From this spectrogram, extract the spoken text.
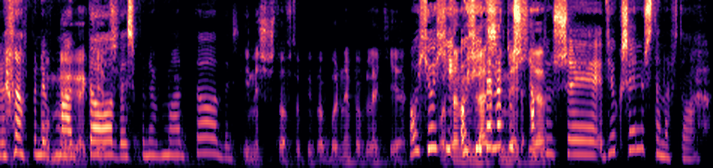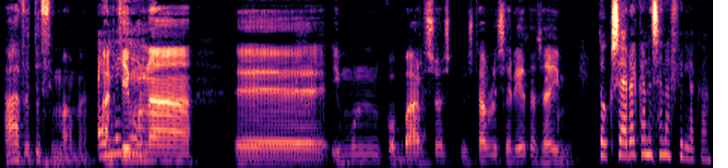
πνευματώδες, έψη. πνευματώδες. Είναι σωστό αυτό που είπα. Μπορεί να είπε βλακεία. Όχι, όχι, Όταν όχι μιλάς ήταν από τους, συνέχεια- από τους ε, δύο ξένους ήταν αυτό. Α, δεν το θυμάμαι. Αν και Έλεγε- ήμουνα. Ε, ήμουν κομπάρσος του Σταύλου Σεριέτα Ζαΐμι. Το ξέρω, έκανες ένα φύλακα.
